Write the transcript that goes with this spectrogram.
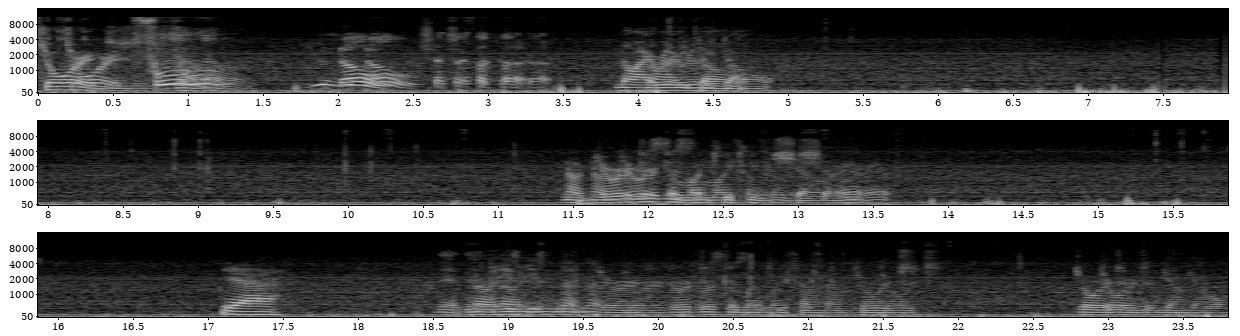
George. Fool. You know. Shut the fuck up. No, I really don't. No, George is the monkey from the show, right? Yeah. Yeah, no, he's, he's not George. George is the monkey from George. George and the Jungle.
